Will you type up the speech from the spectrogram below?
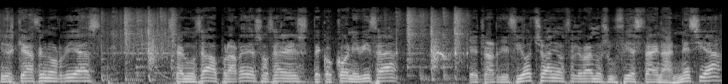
Y es que hace unos días se anunciaba por las redes sociales de Cocón Ibiza que tras 18 años celebrando su fiesta en Amnesia,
